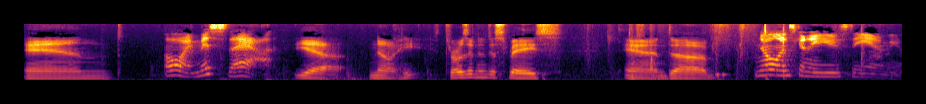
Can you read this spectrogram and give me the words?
and Oh, I missed that. yeah, no, he throws it into space, and uh, No one's gonna use the amulet.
